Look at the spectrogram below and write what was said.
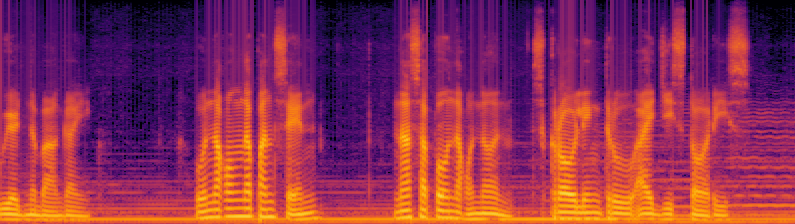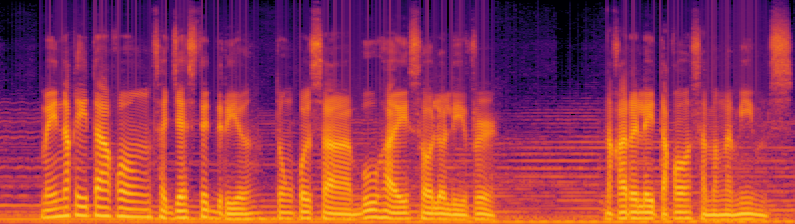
weird na bagay. Una kong napansin, nasa phone ako noon, scrolling through IG stories. May nakita akong suggested reel tungkol sa buhay solo liver. Nakarelate ako sa mga memes.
